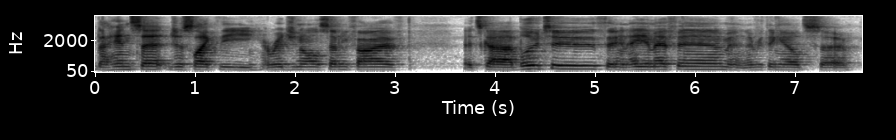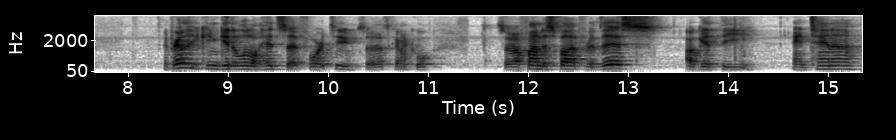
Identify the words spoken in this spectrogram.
the handset, just like the original 75. It's got Bluetooth and AM, FM, and everything else. So apparently you can get a little headset for it too. So that's kind of cool. So I'll find a spot for this. I'll get the antenna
